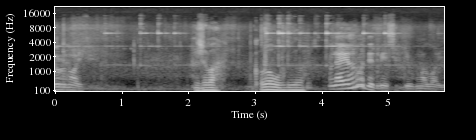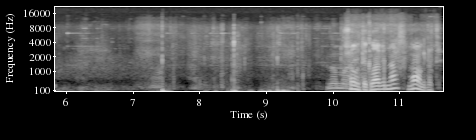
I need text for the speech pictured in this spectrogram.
Дурной. жива. Корову вбила. Вона і груди дві сидів малої. Ну, Що, втекла від нас? Мокра ти.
